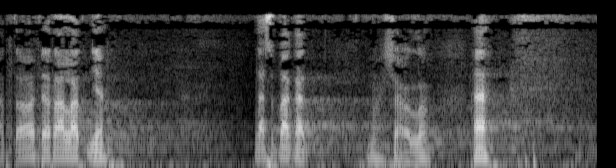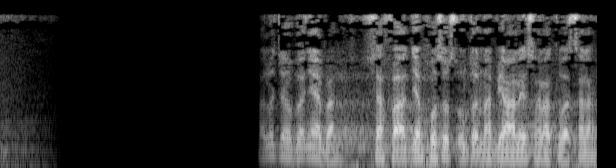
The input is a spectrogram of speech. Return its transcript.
Atau ada ralatnya? Enggak sepakat? Masya Allah. Hah? Lalu jawabannya apa? Syafaat yang khusus untuk Nabi alaihi salatu wasallam.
